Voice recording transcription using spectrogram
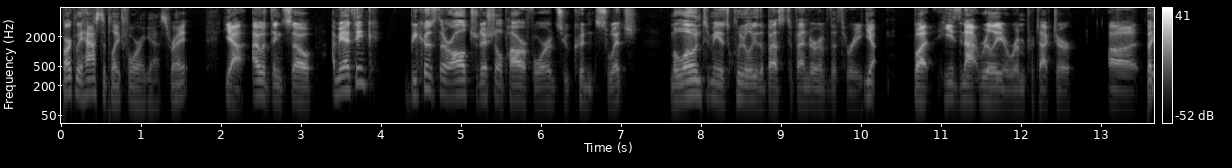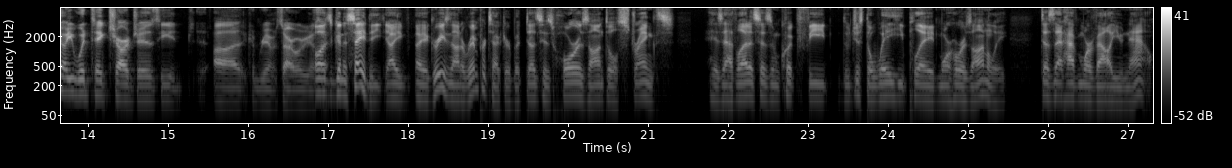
Barkley has to play four, I guess, right? Yeah, I would think so. I mean, I think because they're all traditional power forwards who couldn't switch, Malone to me is clearly the best defender of the three. Yep. but he's not really a rim protector. Uh, but you know, he would take charges. He uh, could. Re- sorry, what were you Well, I was going to say, I, I agree he's not a rim protector, but does his horizontal strengths, his athleticism, quick feet, just the way he played more horizontally, does that have more value now?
